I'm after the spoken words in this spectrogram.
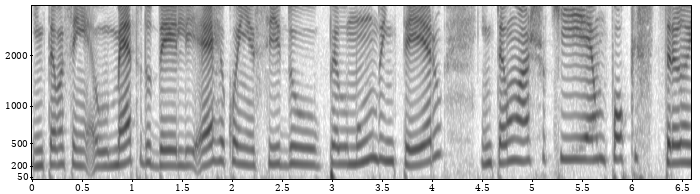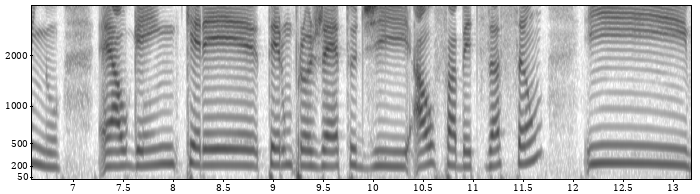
Então, assim, o método dele é reconhecido pelo mundo inteiro. Então, eu acho que é um pouco estranho é, alguém querer ter um projeto de alfabetização e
